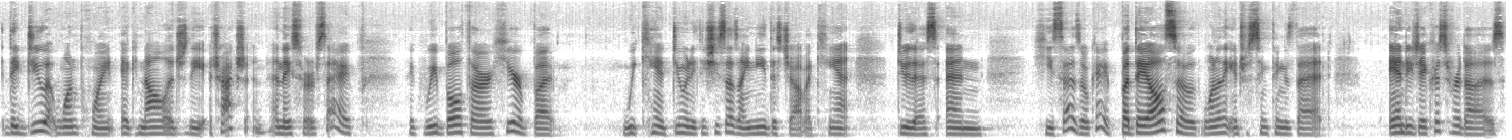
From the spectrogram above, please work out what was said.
they do at one point acknowledge the attraction and they sort of say, like, we both are here, but we can't do anything. She says, I need this job. I can't do this. And he says, okay. But they also, one of the interesting things that Andie J. Christopher does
